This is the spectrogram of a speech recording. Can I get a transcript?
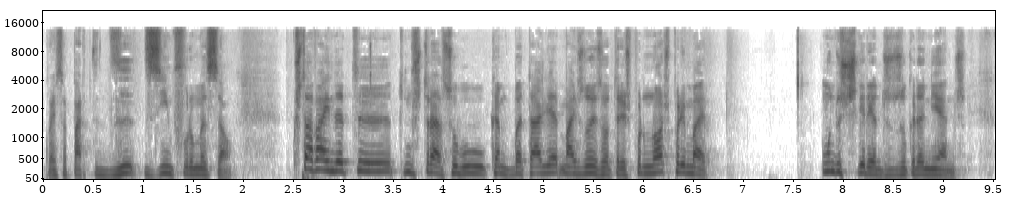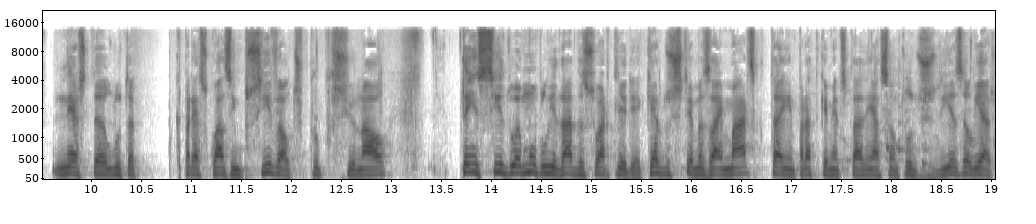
com esta parte de desinformação. Gostava ainda de te mostrar sobre o campo de batalha mais dois ou três pormenores. Primeiro, um dos segredos dos ucranianos nesta luta que parece quase impossível, desproporcional, tem sido a mobilidade da sua artilharia, quer dos sistemas HIMARS, que têm praticamente estado em ação todos os dias. Aliás,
